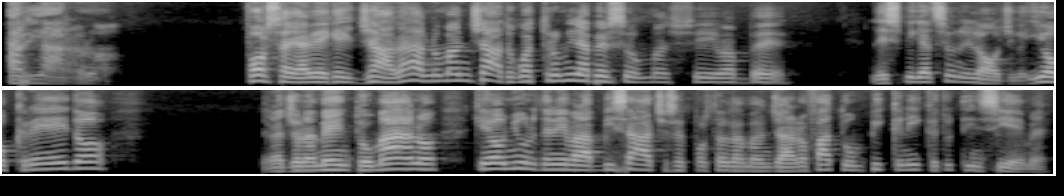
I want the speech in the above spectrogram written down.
Arrivarono. Forse avevi già, ah, hanno mangiato 4.000 persone, ma sì, vabbè. Le spiegazioni logiche. Io credo Il ragionamento umano che ognuno teneva la bisaccia se portato da mangiare. Hanno fatto un picnic tutti insieme.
